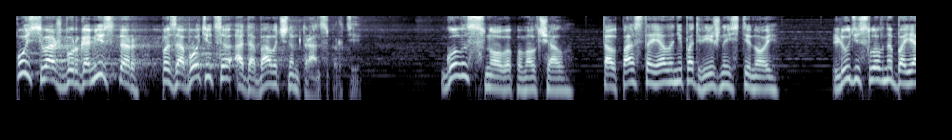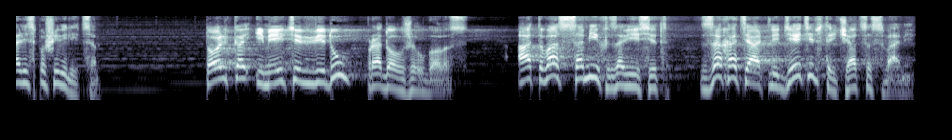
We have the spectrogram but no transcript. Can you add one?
Пусть ваш бургомистр позаботится о добавочном транспорте». Голос снова помолчал. Толпа стояла неподвижной стеной. Люди словно боялись пошевелиться. «Только имейте в виду, — продолжил голос, — от вас самих зависит, захотят ли дети встречаться с вами.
